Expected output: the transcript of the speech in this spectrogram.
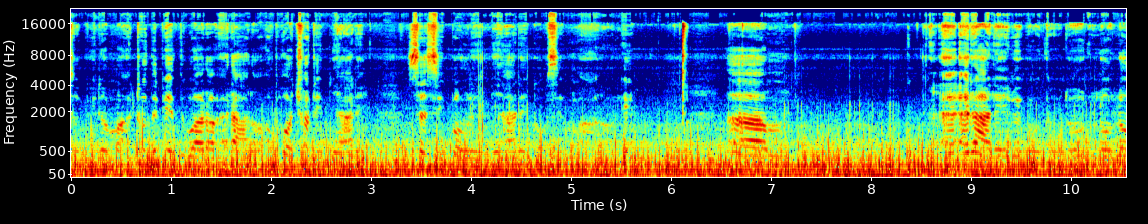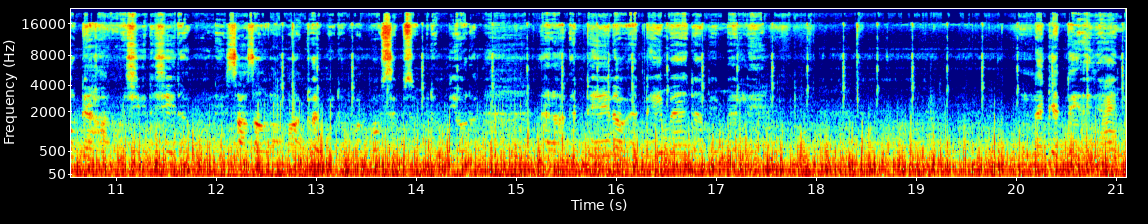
ဆိုပြီးတော့မှအထူးသဖြင့်သူကတော့အဲ့ဒါတော့အဖို့ချွတ်တွေများတယ်ဆက်စီပုံတွေများတယ် gossip မှာတော့လေအမ်အဲ့အဲ့ဒါလေးတွေကိုသူတို့လုံလုံတဲ့ဟာတော့ရှိတယ်ရှိတာပေါ့လေစာဆောင်တော့မှထွက်ပြီးတော့မှ gossip ဆိုပြီးတော့ပြောတာအဲ့ဒါအတင်းတော့အတင်းပဲဒါပေမဲ့လေ negative အရင်မ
